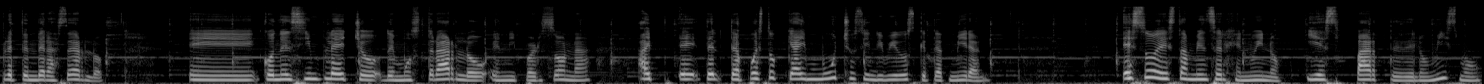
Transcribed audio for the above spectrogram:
pretender hacerlo. Eh, con el simple hecho de mostrarlo en mi persona, eh, te, apuesto que hay muchos individuos que te admiran. Eso es también ser genuino y es parte de lo mismo.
